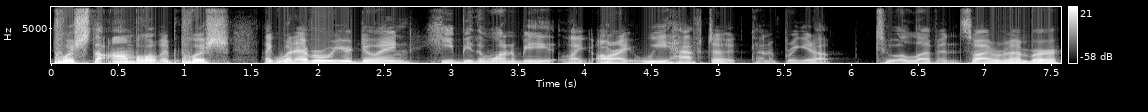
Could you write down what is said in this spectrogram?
push the envelope and push like whatever we were doing, he'd be the one to be like, all right, we have to kind of bring it up to 11. So I remember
